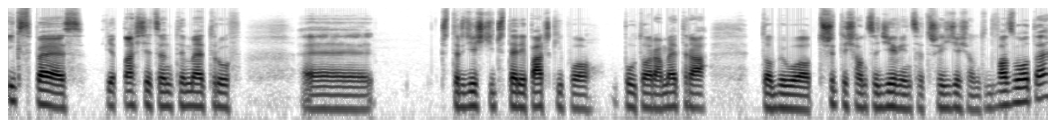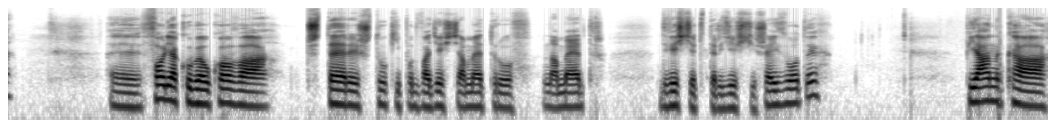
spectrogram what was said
XPS 15 cm, e, 44 paczki po 1,5 metra to było 3962 zł. E, Folia kubełkowa 4 sztuki po 20 metrów na metr 246 zł. Pianka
